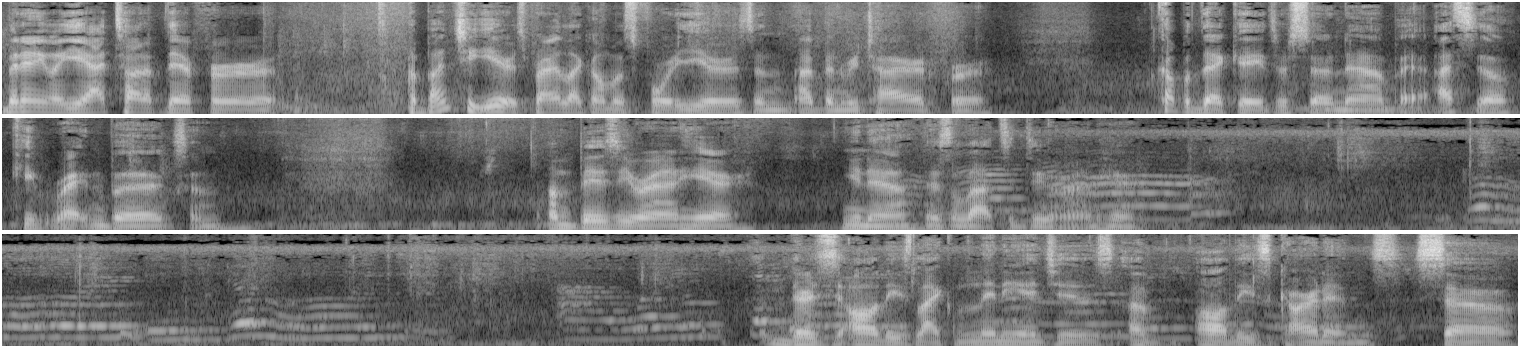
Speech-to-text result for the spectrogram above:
But anyway, yeah, I taught up there for a bunch of years, probably like almost 40 years, and I've been retired for a couple decades or so now, but I still keep writing books and I'm busy around here. You know, there's a lot to do around here. There's all these like lineages of all these gardens. So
